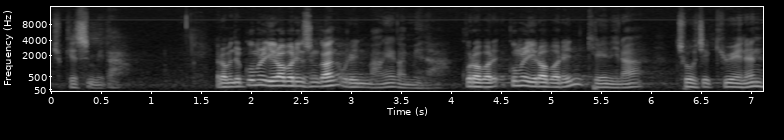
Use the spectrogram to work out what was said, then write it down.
좋겠습니다. 여러분들 꿈을 잃어버린 순간 우리는 망해갑니다. 꿈을 잃어버린 개인이나 조직, 교회는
